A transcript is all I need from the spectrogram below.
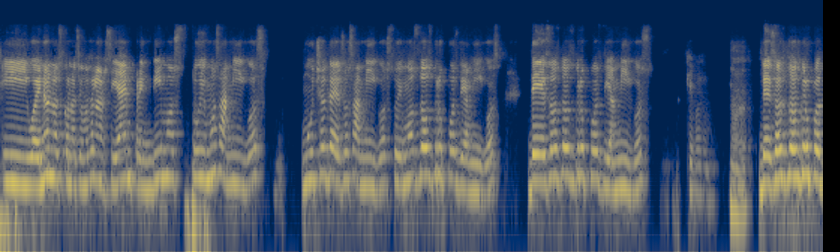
Y bueno, nos conocimos en la universidad, emprendimos, tuvimos amigos, muchos de esos amigos, tuvimos dos grupos de amigos, de esos dos grupos de amigos, ¿qué pasó? De esos dos grupos,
